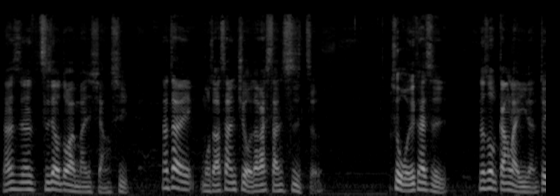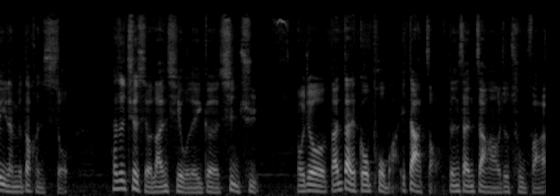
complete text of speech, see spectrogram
但是呢资料都还蛮详细。那在抹茶山就有大概三四折，所以我一开始那时候刚来宜兰，对宜兰没有到很熟。但是确实有燃起我的一个兴趣，我就反正带着 GoPro 嘛，一大早登山杖啊，我就出发。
